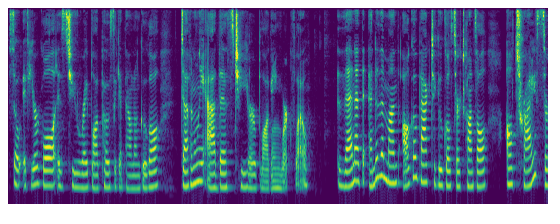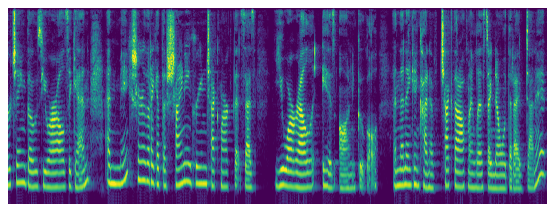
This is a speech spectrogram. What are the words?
So if your goal is to write blog posts that get found on Google, definitely add this to your blogging workflow. Then at the end of the month, I'll go back to Google Search Console. I'll try searching those URLs again and make sure that I get the shiny green check mark that says URL is on Google. And then I can kind of check that off my list. I know that I've done it.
